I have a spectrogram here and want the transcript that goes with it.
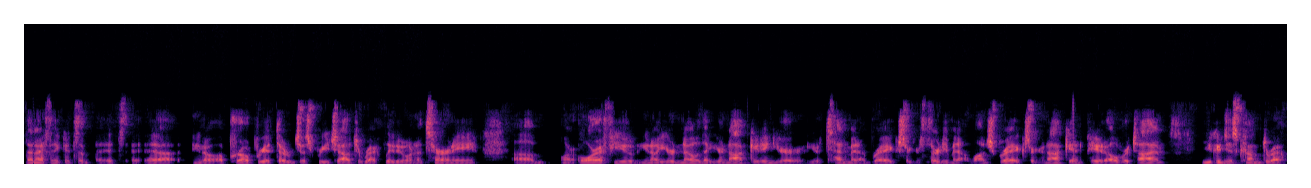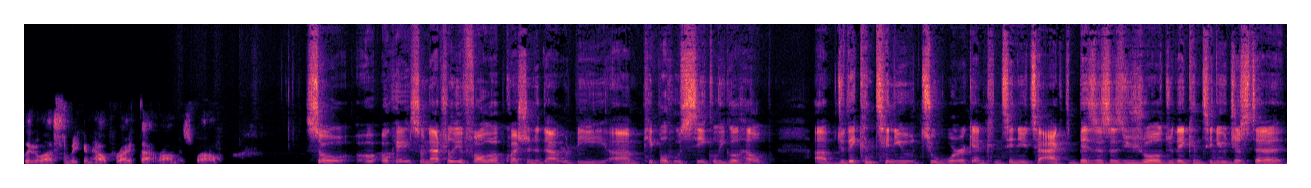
then I think it's a it's uh, you know appropriate to just reach out directly to an attorney, um, or or if you you know you know that you're not getting your your 10 minute breaks or your 30 minute lunch breaks or you're not getting paid overtime, you can just come directly to us and we can help right that wrong as well. So, okay, so naturally, a follow up question to that would be um, people who seek legal help. Uh, do they continue to work and continue to act business as usual? Do they continue just to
